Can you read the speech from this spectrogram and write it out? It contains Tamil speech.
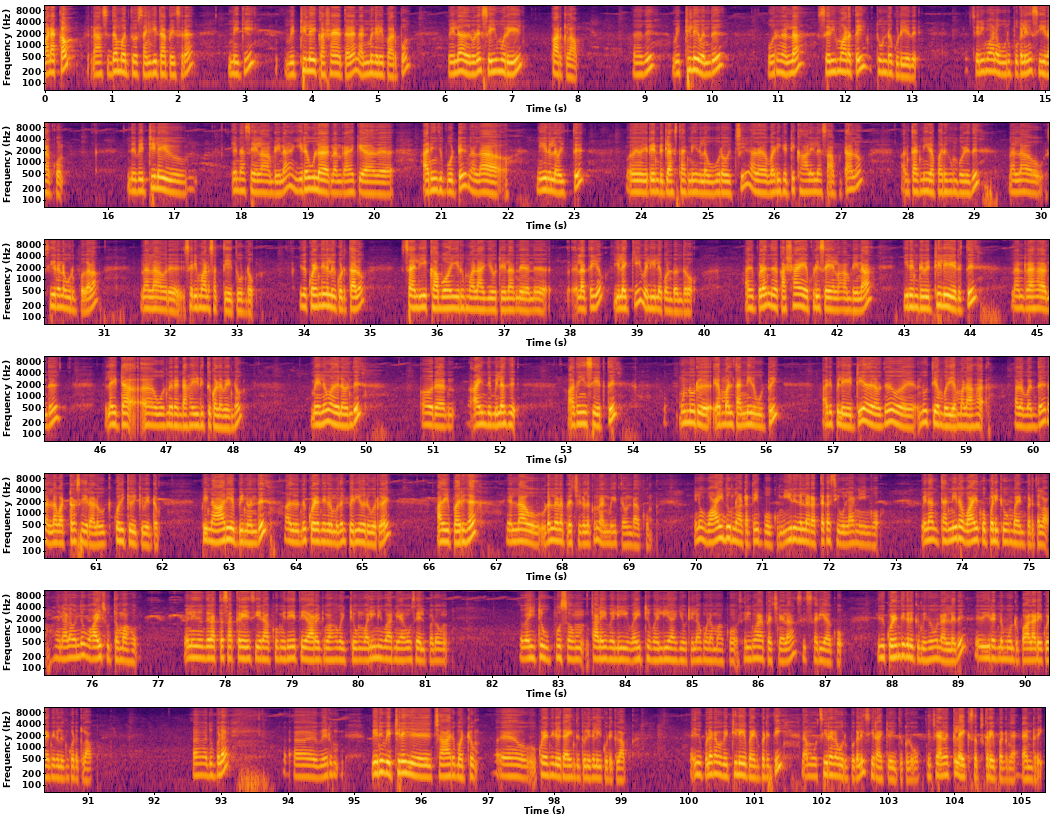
வணக்கம். நான் சித்த மருத்துவர் சங்கீதா பேசுகிறேன் இன்றைக்கி வெற்றிலை கஷாயத்தோட நன்மைகளை பார்ப்போம். மேலும் அதனுடைய செய்முறையை பார்க்கலாம். அதாவது வெற்றிலை வந்து ஒரு நல்ல செரிமானத்தை தூண்டக்கூடியது. செரிமான உறுப்புகளையும் சீராக்கும். இந்த வெற்றிலை என்ன செய்யலாம் அப்படின்னா இரவில் நன்றாக அதை அரிஞ்சு போட்டு நல்லா நீரில் வைத்து ரெண்டு கிளாஸ் தண்ணீரில் ஊற வச்சு அதை வடிகட்டி காலையில் சாப்பிட்டாலும் அந்த தண்ணீரை பருகும் பொழுது நல்லா சீரண உறுப்புகளாக நல்லா ஒரு செரிமான சக்தியை தூண்டும். இது குழந்தைகளுக்கு கொடுத்தாலும் சளி கபம் இருமல் ஆகியவற்றையெல்லாம் அந்த அந்த எல்லாத்தையும் இலக்கி வெளியில் கொண்டு வந்துடும் அதுபோல் இந்த கஷாயம் எப்படி செய்யலாம் அப்படின்னா இரண்டு வெற்றிலையை எடுத்து நன்றாக வந்து லைட்டாக ஒன்று ரெண்டாக இடித்து கொள்ள வேண்டும். மேலும் அதில் வந்து ஒரு ஐந்து மிளகு அதையும் சேர்த்து முந்நூறு எம்எல் தண்ணீர் ஊற்றி அடுப்பில் ஏற்றி அதில் வந்து நூற்றி ஐம்பது எம்எல்லாக அதை வந்து நல்லா வற்ற செய்கிற அளவுக்கு கொதிக்க வைக்க வேண்டும். பின் ஆரிய பின் வந்து அது வந்து குழந்தைகள் முதல் பெரியவர் ஒருவர்கள் அதை பருக எல்லா உடல்நல பிரச்சனைகளுக்கும் நன்மை உண்டாக்கும். மேலும் வாய் துர்நாற்றத்தை போக்கும். ஈறுகளில் ரத்த கசிவுலாம் நீங்கும். மேலும் அந்த தண்ணீரை வாய் கொப்பளிக்கவும் பயன்படுத்தலாம். அதனால் வந்து வாய் சுத்தமாகும். மேலும் இது வந்து ரத்த சர்க்கரையை சீராக்கும் இதயத்தை ஆரோக்கியமாக வைக்கும் வலி நிவாரணியாகவும் செயல்படும். வயிற்று உப்புசம் தலைவலி வயிற்று வலி ஆகியவற்றெல்லாம் குணமாக்கும். செரிமான பிரச்சனைலாம் சரியாகும். சரியாக்கும் இது குழந்தைகளுக்கு மிகவும் நல்லது. இது இரண்டு மூன்று பாலாடை குழந்தைகளுக்கும் கொடுக்கலாம். அதுபோல் வெறும் வெறும் வெற்றிலை சாறு மற்றும் குழந்தைகளுக்கு ஐந்து துளிகளை கொடுக்கலாம். இதுபோல் நம்ம வெற்றிலையை பயன்படுத்தி நம்ம சீரான உறுப்புகளை சீராக்கி வைத்துக்கொள்வோம் இந்த சேனலுக்கு லைக் சப்ஸ்கிரைப் பண்ணுங்கள் நன்றி.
